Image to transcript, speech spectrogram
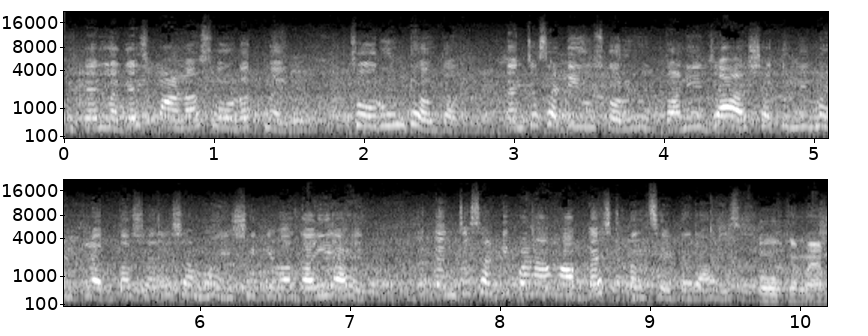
की ते लगेच पानं सोडत नाहीत. चोरून ठेवतात. त्यांच्यासाठी यूज करू शकतो. आणि ज्या अशा तुम्ही म्हटलात तशा जशा म्हैशी किंवा गाई आहेत त्यांच्यासाठी पण हा बेस्ट कन्सेटर आहे सर ओके मॅम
